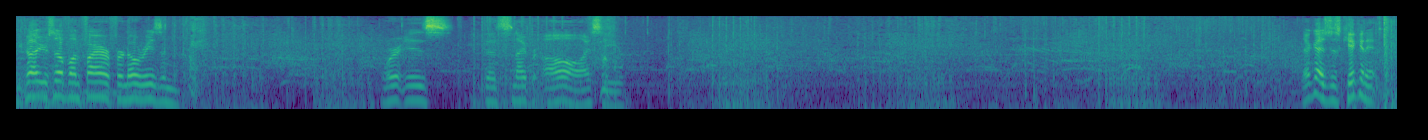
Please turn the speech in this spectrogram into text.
You caught yourself on fire for no reason. Where is the sniper? Oh, I see you. That guy's just kicking it.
